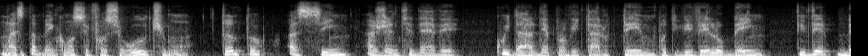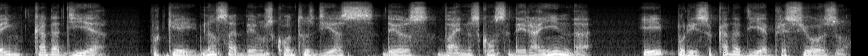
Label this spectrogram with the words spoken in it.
mas também como se fosse o último. Tanto assim a gente deve cuidar de aproveitar o tempo, de vivê-lo bem, viver bem cada dia porque não sabemos quantos dias Deus vai nos conceder ainda e por isso cada dia é precioso,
